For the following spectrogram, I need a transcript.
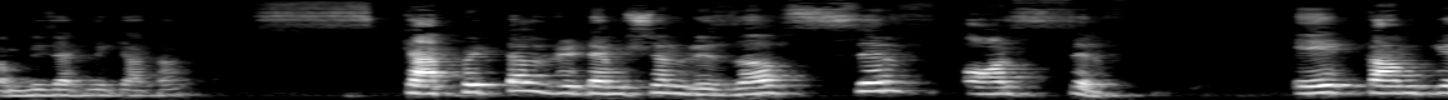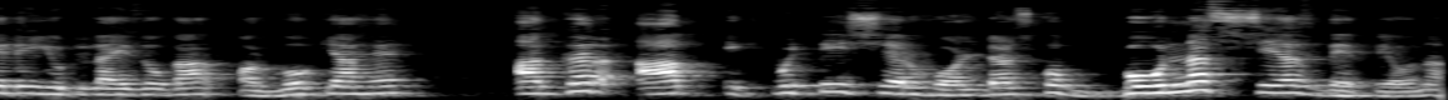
कंपनीज़ एक्ट ने क्या कहा? कैपिटल रिडेम्पशन रिज़र्व सिर्फ़ और सिर्फ़ एक काम के लिए यूटिलाइज होगा और वो क्या है? अगर आप इक्विटी शेयर होल्डर्स को बोनस शेयर्स देते हो ना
